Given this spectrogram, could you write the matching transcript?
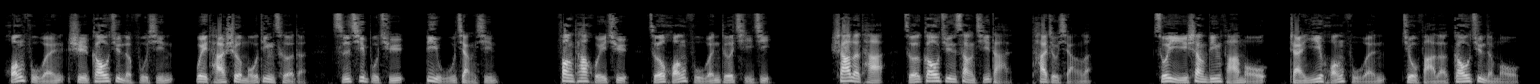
皇甫文是高俊的腹心，为他设谋定策的，辞气不屈，必无将心。放他回去，则皇甫文得其计。杀了他，则高俊丧其胆，他就降了。所以上兵伐谋，斩一皇甫文，就伐了高俊的谋。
